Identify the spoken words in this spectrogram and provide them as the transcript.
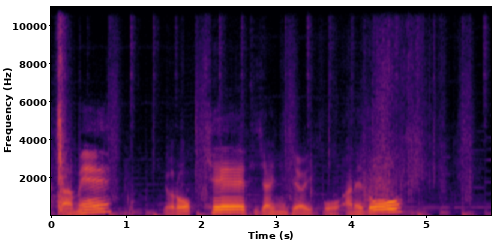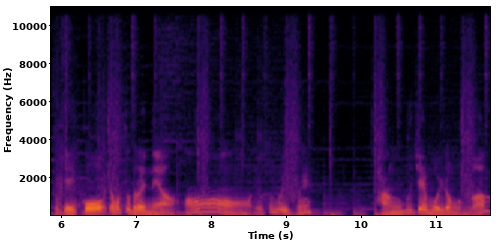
그 다음에 이렇게 디자인이 되어 있고 안에도 이게 있고 이것도 들어있네요. 어, 여기 뭐 일종의 방부제 뭐 이런 건가?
